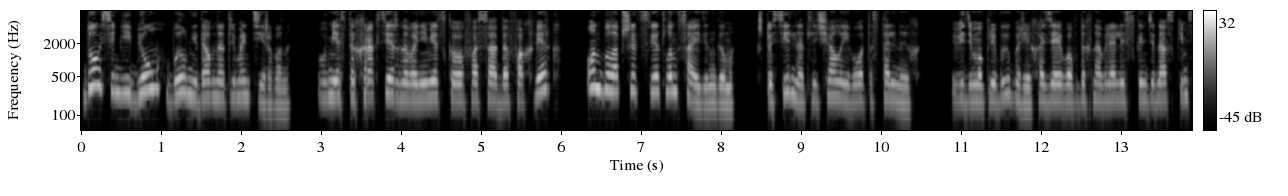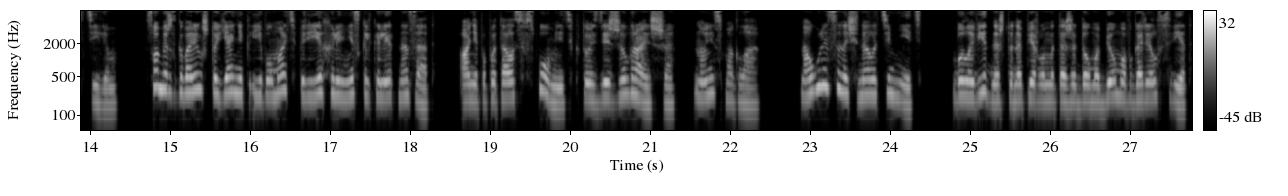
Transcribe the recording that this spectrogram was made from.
Дом семьи Бем был недавно отремонтирован, Вместо характерного немецкого фасада фахверк он был обшит светлым сайдингом, что сильно отличало его от остальных. Видимо, при выборе хозяева вдохновлялись скандинавским стилем. Сомерс говорил, что Яник и его мать переехали несколько лет назад. Аня попыталась вспомнить, кто здесь жил раньше, но не смогла. На улице начинало темнеть. Было видно, что на первом этаже дома Бемов горел свет,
